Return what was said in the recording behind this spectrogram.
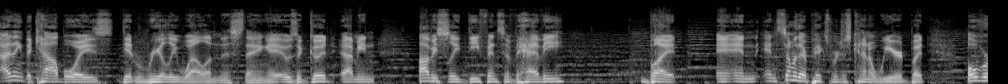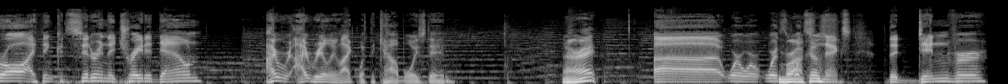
I think the Cowboys did really well in this thing. It was a good. I mean, obviously defensive heavy, but and and some of their picks were just kind of weird. But overall, I think considering they traded down, I, I really like what the Cowboys did. All right. Uh, where where where's Broncos. what's next? The Denver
